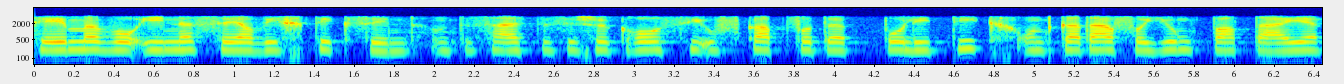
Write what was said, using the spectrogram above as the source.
Themen, wo ihnen sehr wichtig sind. Und das heißt, es ist eine große Aufgabe von der Politik und gerade auch von Jungparteien,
